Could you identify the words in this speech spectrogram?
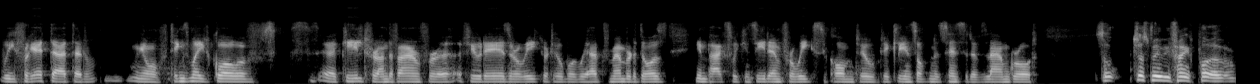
we forget that that you know things might go of uh, kilter on the farm for a, a, few days or a week or two, but we have to remember that those impacts we can see them for weeks to come too, particularly in something as sensitive as lamb growth. So just maybe Frank put a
